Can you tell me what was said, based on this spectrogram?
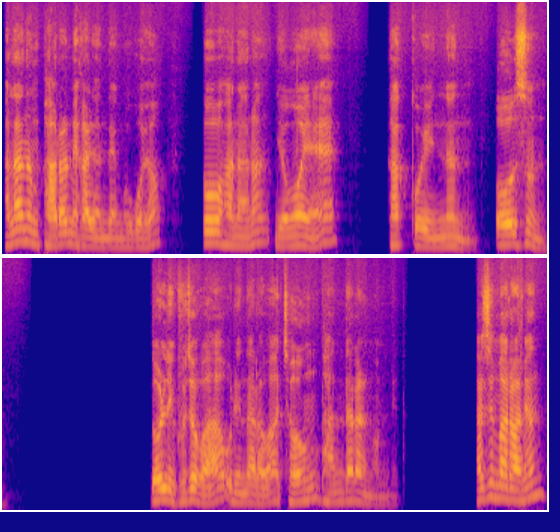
하나는 발음에 관련된 거고요. 또 하나는 영어에 갖고 있는 어순, 논리 구조가 우리나라와 정반대라는 겁니다. 다시 말하면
